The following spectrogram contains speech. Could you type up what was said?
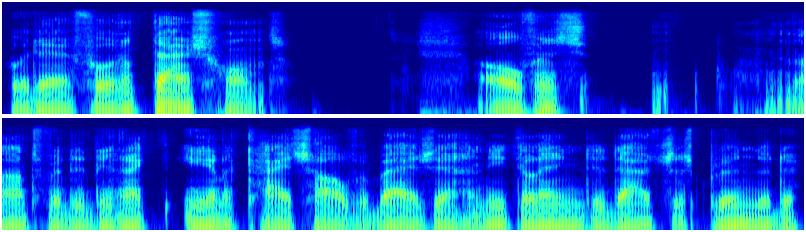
voor, de, voor een thuisfront. Overigens, laten we er direct eerlijkheidshalve bij zeggen, niet alleen de Duitsers plunderden.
